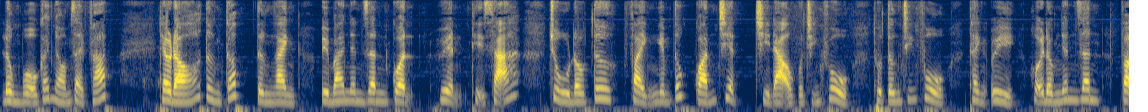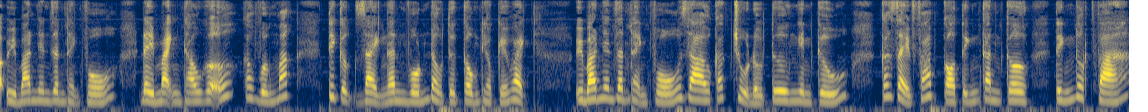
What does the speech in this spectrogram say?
đồng bộ các nhóm giải pháp. Theo đó, từng cấp, từng ngành, Ủy ban nhân dân quận, huyện, thị xã, chủ đầu tư phải nghiêm túc quán triệt chỉ đạo của chính phủ, Thủ tướng Chính phủ, Thành ủy, Hội đồng nhân dân và Ủy ban nhân dân thành phố đẩy mạnh tháo gỡ các vướng mắc, tích cực giải ngân vốn đầu tư công theo kế hoạch. Ủy ban nhân dân thành phố giao các chủ đầu tư nghiên cứu các giải pháp có tính căn cơ, tính đột phá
